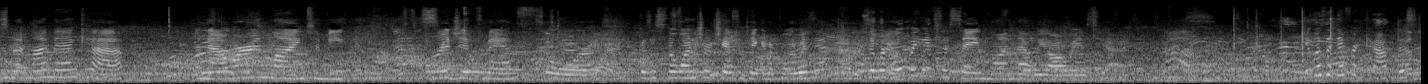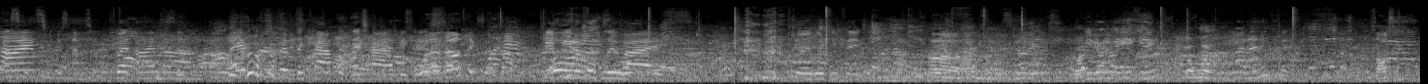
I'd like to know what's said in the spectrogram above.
just met my man Cap, and now we're in line to meet Bridget's man Thor, because it's the one church she hasn't taken a photo with him. So we're hoping it's the same one that we always get. It was a different cap this time, but I'm um, I approve of the cap that they had because she had beautiful blue eyes. Joey, what do you think? You don't know what you think? About anything. It's awesome.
